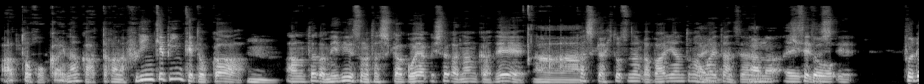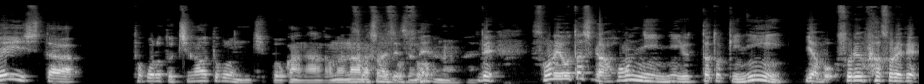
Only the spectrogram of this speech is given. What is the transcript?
あと他になんかあったかな？フリンケピンケとか、うん。あの、例えばメビウスが確か誤訳したかなんかで、確か一つなんかバリアントが生まれたんですよ。あの季節して。プレイしたところと違うところにチップを置かなな、なそのやつですよね。そうそれを確か本人に言ったときに、いや、ぼそれはそれで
